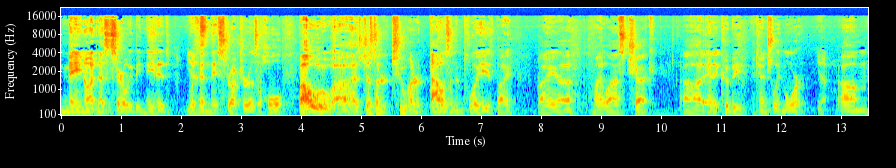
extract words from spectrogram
may not necessarily be needed yes. within the structure as a whole. Baowu uh, has just under 200,000 employees by by uh, my last check, uh, and it could be potentially more. Yeah. Um,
